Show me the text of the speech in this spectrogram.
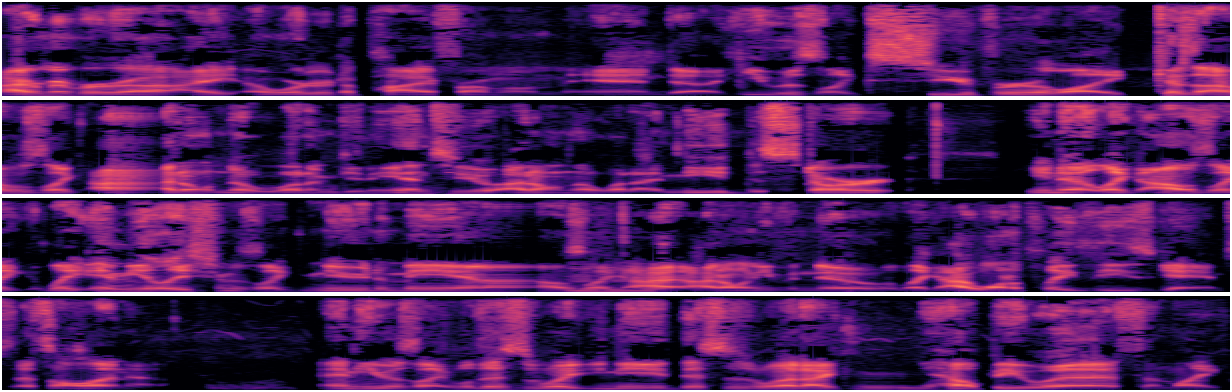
I remember uh, I ordered a Pi from him, and uh, he was like super like because I was like I don't know what I'm getting into. I don't know what I need to start. You know, like I was like like emulation was like new to me, and I was like Mhm. I, I don't even know. Like I want to play these games. That's all I know. And he was like, "Well, this is what you need. This is what I can help you with." And like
